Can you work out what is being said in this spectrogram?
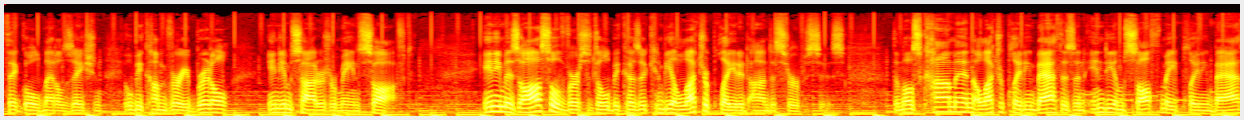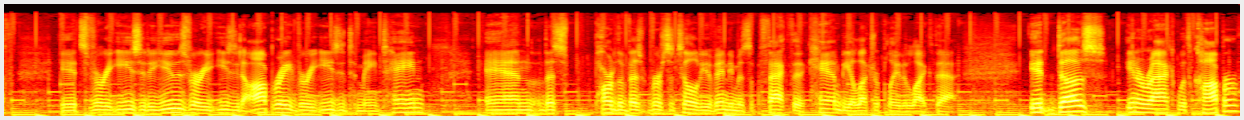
thick gold metallization, it will become very brittle. Indium solders remain soft. Indium is also versatile because it can be electroplated onto surfaces. The most common electroplating bath is an indium sulfamate plating bath. It's very easy to use, very easy to operate, very easy to maintain, and that's part of the versatility of indium is the fact that it can be electroplated like that. It does interact with copper.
